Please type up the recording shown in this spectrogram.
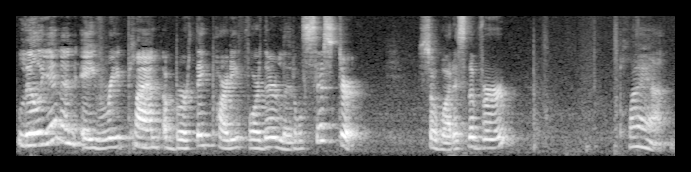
Lillian and Avery planned a birthday party for their little sister. So what is the verb? Planned.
